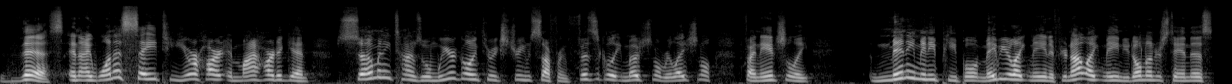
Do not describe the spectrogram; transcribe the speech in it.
this. And I want to say to your heart and my heart again so many times when we are going through extreme suffering, physical, emotional, relational, financially, many, many people, maybe you're like me, and if you're not like me and you don't understand this,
